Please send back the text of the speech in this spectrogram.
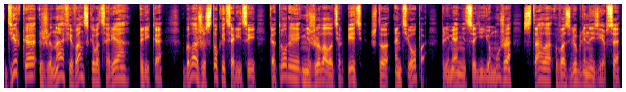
Дирка — жена фиванского царя Рика, была жестокой царицей, которая не желала терпеть, что Антиопа, племянница ее мужа, стала возлюбленной Зевса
